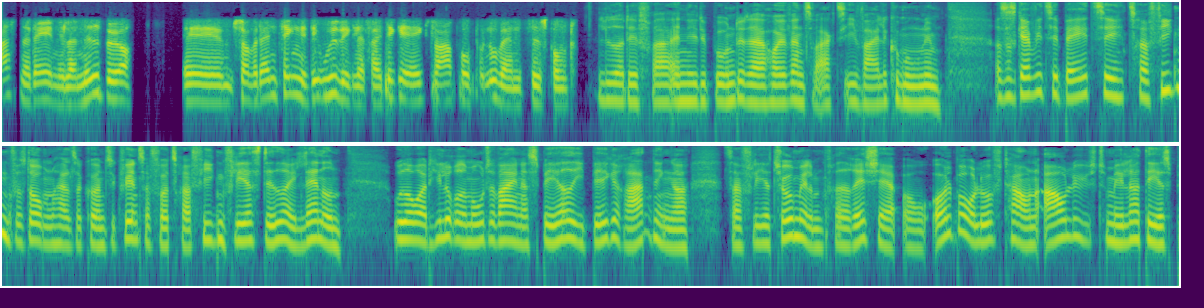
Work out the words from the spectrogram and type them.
resten af dagen, eller nedbør, Øh, så hvordan tingene det udvikler sig, det kan jeg ikke svare på på nuværende tidspunkt. Lyder det fra Annette Bunde, der er højvandsvagt i Vejle Kommune. Og så skal vi tilbage til trafikken, for stormen har altså konsekvenser for trafikken flere steder i landet. Udover at Hillerød motorvejen er spærret i begge retninger, så er flere tog mellem Fredericia og Aalborg Lufthavn aflyst, melder DSB.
